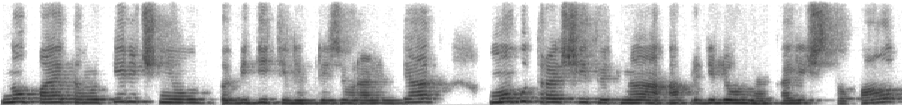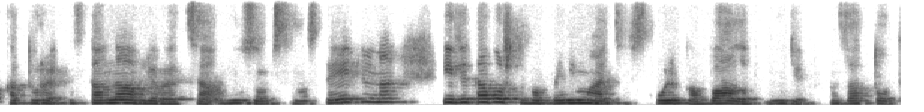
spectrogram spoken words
но по этому перечню победители и призеры Олимпиад могут рассчитывать на определенное количество баллов, которое устанавливается вузом самостоятельно, и для того, чтобы понимать, сколько баллов будет за тот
